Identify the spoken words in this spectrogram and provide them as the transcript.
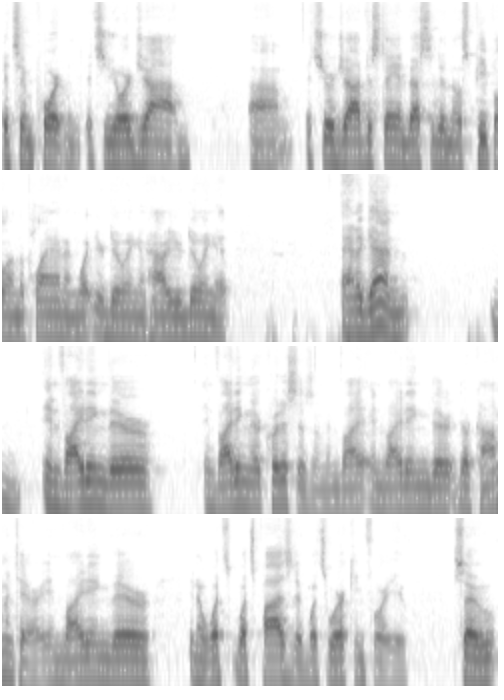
it's important. It's your job um, it's your job to stay invested in those people and the plan and what you're doing and how you're doing it. And again, inviting their inviting their criticism, invite, inviting their their commentary, inviting their you know what's what's positive, what's working for you. So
